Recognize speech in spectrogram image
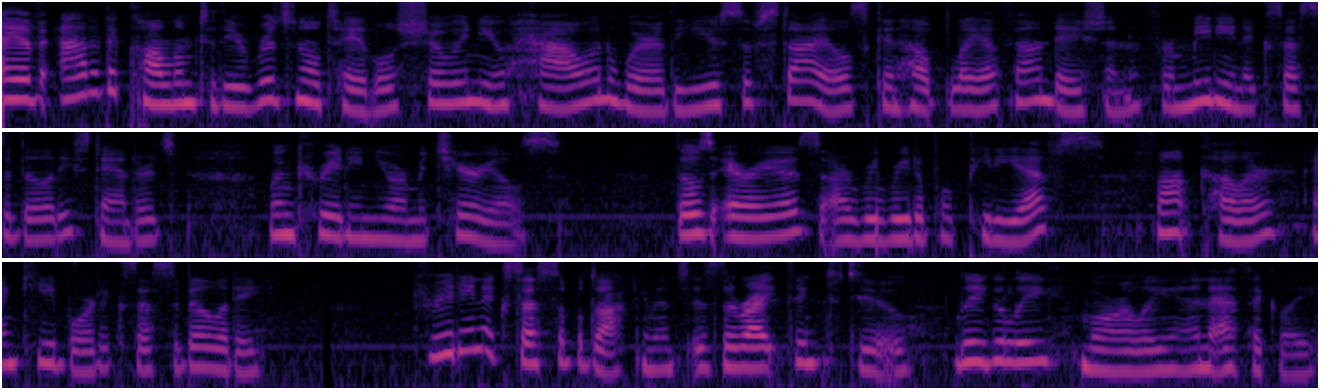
I have added a column to the original table showing you how and where the use of styles can help lay a foundation for meeting accessibility standards when creating your materials. Those areas are readable PDFs, font color, and keyboard accessibility. Creating accessible documents is the right thing to do, legally, morally, and ethically.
